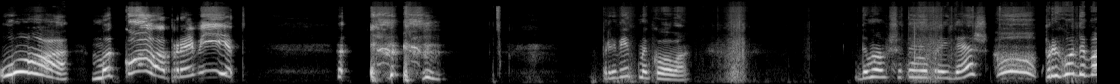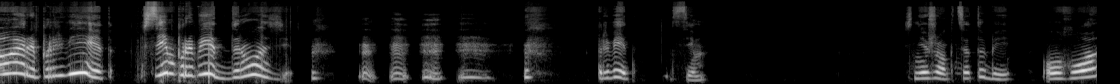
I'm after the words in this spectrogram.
О, Микола, привіт! Привіт, Микола. Думав, що ти не прийдеш? О, пригоди Валери, привіт! Всім привіт, друзі! Привіт всім. Сніжок, це тобі. Ого.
